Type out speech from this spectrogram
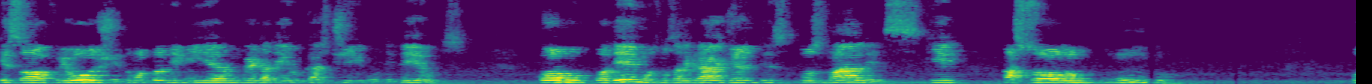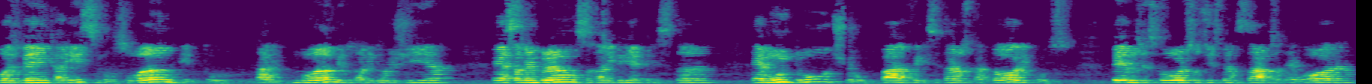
que sofre hoje de uma pandemia um verdadeiro castigo de Deus? Como podemos nos alegrar diante dos males que assolam o mundo? Pois bem, caríssimos, o âmbito da, no âmbito da liturgia, essa lembrança da alegria cristã é muito útil para felicitar os católicos pelos esforços dispensados até agora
